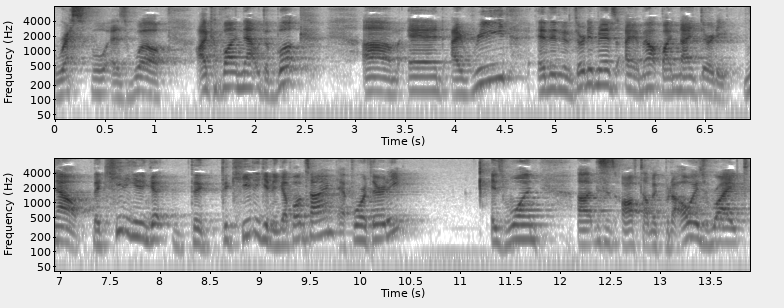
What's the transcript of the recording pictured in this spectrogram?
restful as well. I combine that with a book, um, and I read, and then in 30 minutes I am out by 9:30. Now, the key to getting up, the, the key to getting up on time at 4:30 is one. Uh, this is off topic, but I always write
